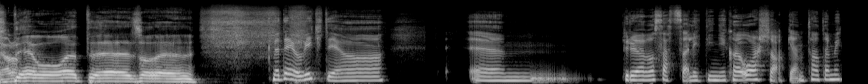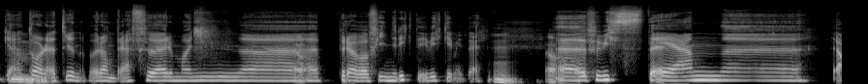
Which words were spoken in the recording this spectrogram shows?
Ja, da. Det er jo et eh, så det, Men det er jo viktig å ehm, prøve å sette seg litt inn i hva er årsaken til at de ikke Mm. tåler trynet på hverandre, før man eh, prøver å finne riktig virkemiddel. mm. Ja. Uh, for hvis det er en uh, ja,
